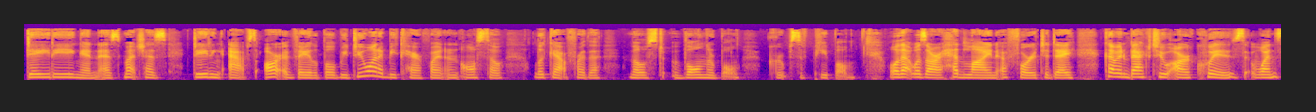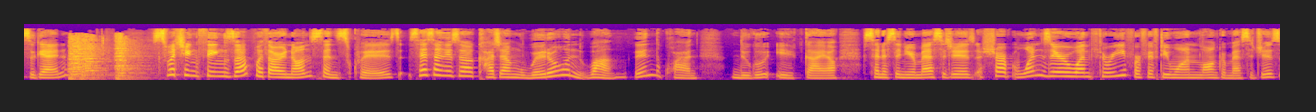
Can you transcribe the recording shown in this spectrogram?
dating and as much as dating apps are available, we do want to be careful and also look out for the most vulnerable groups of people. Well, that was our headline for today. Coming back to our quiz once again. Switching things up with our nonsense quiz. 세상에서 가장 외로운 왕은 과연 누구일까요? Send us in your messages, sharp 1013 for 51, longer messages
